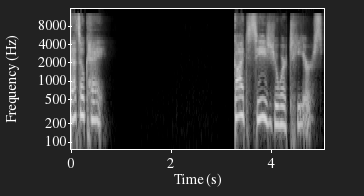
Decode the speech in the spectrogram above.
That's okay. God sees your tears.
